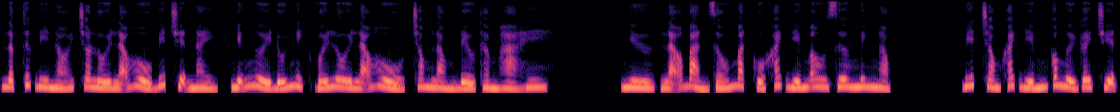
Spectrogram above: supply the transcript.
lập tức đi nói cho lôi lão hổ biết chuyện này, những người đối nghịch với lôi lão hổ trong lòng đều thầm hả hê. Như, lão bản giấu mặt của khách điếm Âu Dương Minh Ngọc. Biết trong khách điếm có người gây chuyện,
